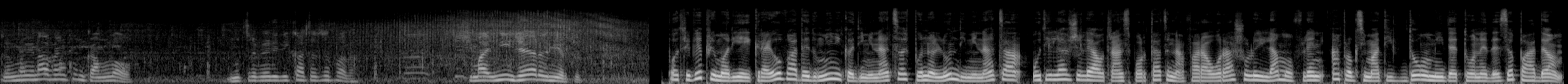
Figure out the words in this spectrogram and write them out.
Că noi nu avem cum, că am luat Nu trebuie ridicată zăpada. Și mai ninge iară miercuri. Potrivit primăriei Craiova, de duminică dimineață până luni dimineața, utilajele au transportat în afara orașului la Mofleni aproximativ 2000 de tone de zăpadă.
